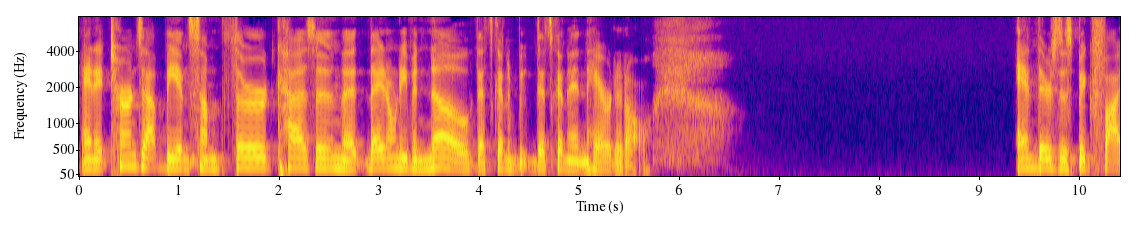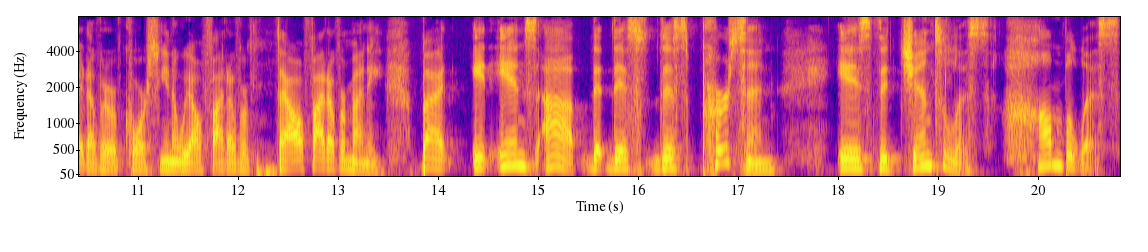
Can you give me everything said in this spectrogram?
and it turns out being some third cousin that they don't even know that's going to be that's going to inherit it all. And there's this big fight over, of course, you know, we all fight over, they all fight over money. But it ends up that this, this person is the gentlest, humblest,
